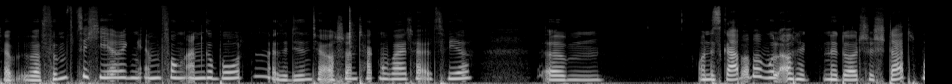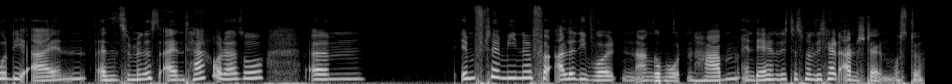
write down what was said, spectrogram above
glaub, über 50-jährigen Impfungen angeboten. Also die sind ja auch schon einen Tacken weiter als wir. Ähm, und es gab aber wohl auch eine, eine deutsche Stadt, wo die einen, also zumindest einen Tag oder so, ähm, Impftermine für alle, die wollten, angeboten haben, in der Hinsicht, dass man sich halt anstellen musste.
